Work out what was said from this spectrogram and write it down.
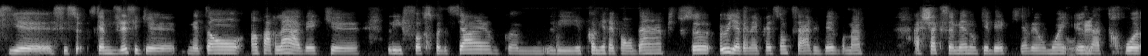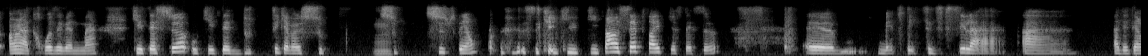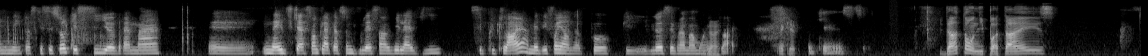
Puis c'est ça. Ce qu'elle me disait, c'est que, mettons, en parlant avec les forces policières ou comme les premiers répondants, puis tout ça, eux, ils avaient l'impression que ça arrivait vraiment à chaque semaine au Québec. Il y avait au moins une à trois, un à trois événements qui étaient ça ou qui étaient doutés, qui avait un sous, hmm. qui, qui, qui, pensait peut-être que c'était ça. Euh, mais c'est difficile à, à, à déterminer parce que c'est sûr que s'il y a vraiment euh, une indication que la personne voulait s'enlever la vie, c'est plus clair, mais des fois, il n'y en a pas. Puis là, c'est vraiment moins clair. OK. Dans ton hypothèse,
